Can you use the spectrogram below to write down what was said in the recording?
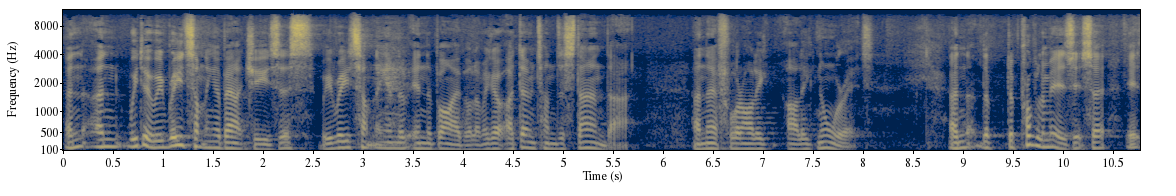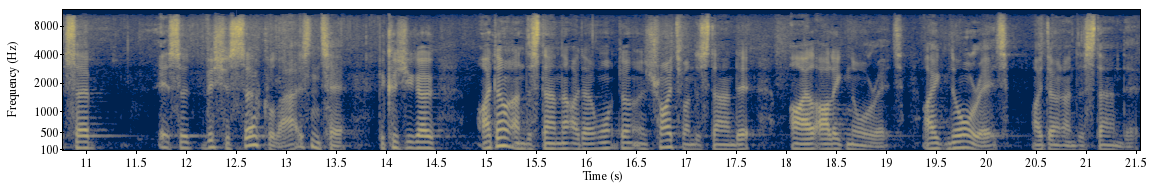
And, and we do. We read something about Jesus, we read something in the, in the Bible, and we go, I don't understand that, and therefore I'll, I'll ignore it. And the, the problem is, it's a, it's a it's a vicious circle, that, isn't it? Because you go, I don't understand that, I don't want, don't want to try to understand it, I'll, I'll ignore it. I ignore it, I don't understand it.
